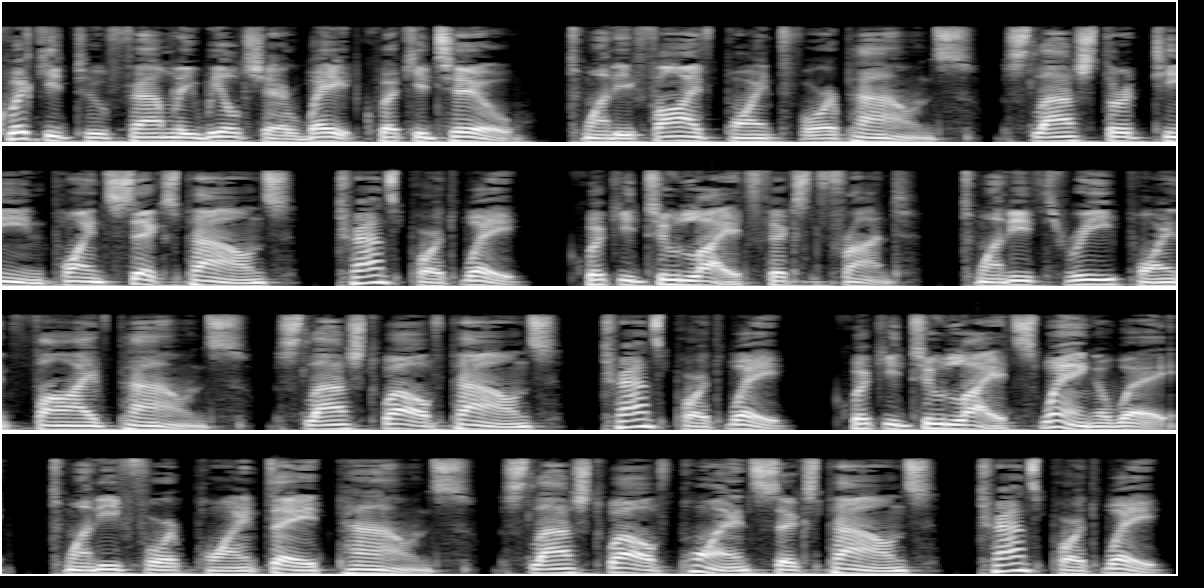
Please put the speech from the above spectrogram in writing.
Quickie 2 Family Wheelchair Weight Quickie 2, 25.4 pounds, slash 13.6 pounds, Transport Weight, Quickie 2 Light Fixed Front, 23.5 pounds, slash 12 pounds, Transport Weight, Quickie 2 Light Swing Away, 24.8 pounds, slash 12.6 pounds, Transport Weight,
